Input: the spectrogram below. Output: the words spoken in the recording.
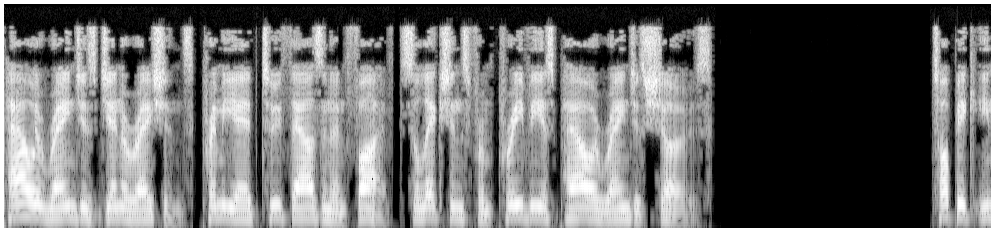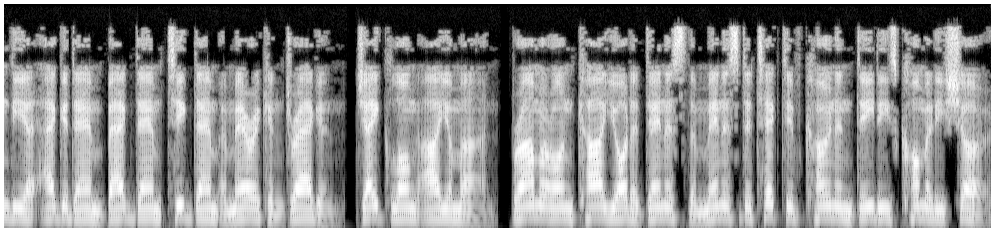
Power Rangers Generations premiered 2005 selections from previous Power Rangers shows Topic India Agadam Bagdam Tigdam American Dragon, Jake Long Aryaman, Brahma on Kar Yoda Dennis The Menace Detective Conan Didi's comedy show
